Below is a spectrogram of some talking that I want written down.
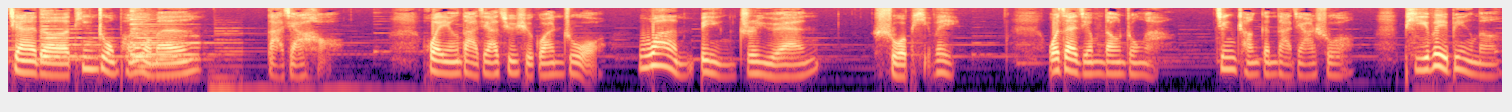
亲爱的听众朋友们，大家好！欢迎大家继续关注《万病之源说脾胃》。我在节目当中啊，经常跟大家说，脾胃病呢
